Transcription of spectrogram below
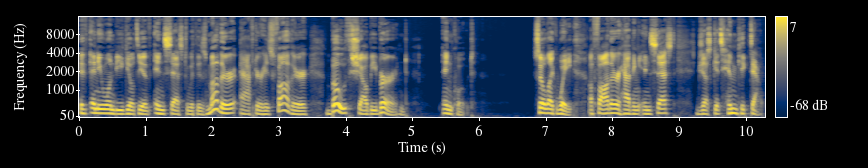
If anyone be guilty of incest with his mother after his father, both shall be burned. End quote. So, like, wait, a father having incest just gets him kicked out,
